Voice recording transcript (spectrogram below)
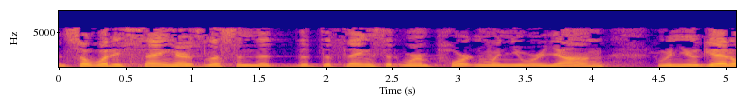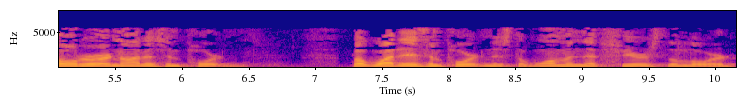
And so what he's saying here is listen, that, that the things that were important when you were young, when you get older are not as important. But what is important is the woman that fears the Lord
